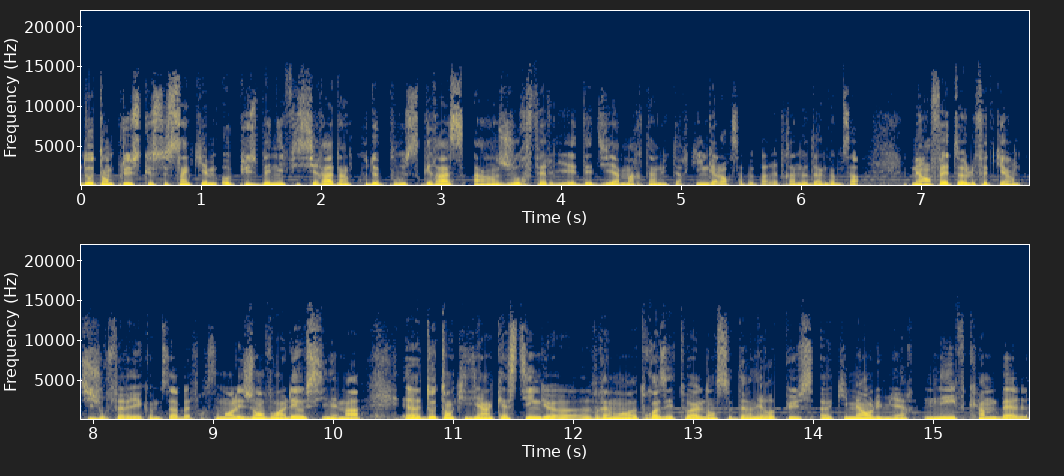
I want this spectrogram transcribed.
D'autant plus que ce cinquième opus bénéficiera d'un coup de pouce grâce à un jour férié dédié à Martin Luther King. Alors ça peut paraître anodin comme ça, mais en fait, euh, le fait qu'il y ait un petit jour férié comme ça, bah, forcément, les gens vont aller au cinéma. Euh, D'autant qu'il y a un casting euh, vraiment 3 étoiles dans ce dernier opus euh, qui met en lumière Neve Campbell,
